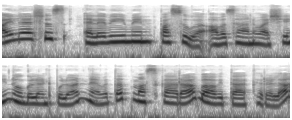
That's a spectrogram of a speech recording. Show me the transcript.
අයිලෑශස් ඇලවීමෙන් පසුව අවසාන වශයෙන් ඔගලන්ට පුළුවන් නැවතත් මස්කාරා භාවිතා කරලා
